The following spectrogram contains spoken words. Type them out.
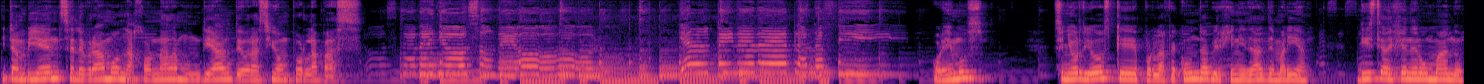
Y también celebramos la Jornada Mundial de Oración por la Paz. Oremos. Señor Dios, que por la fecunda virginidad de María diste al género humano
